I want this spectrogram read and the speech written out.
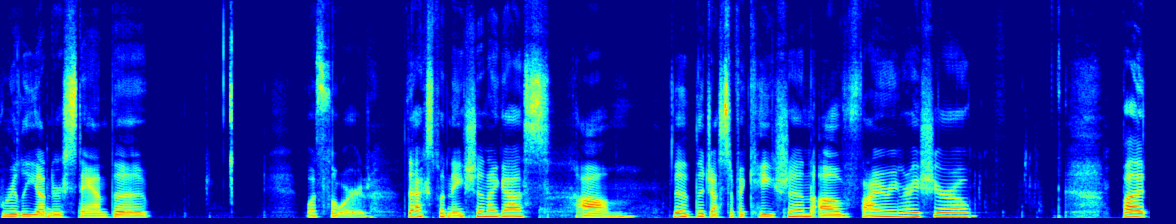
really understand the what's the word? The explanation, I guess. Um, the the justification of firing Ray Shero. But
